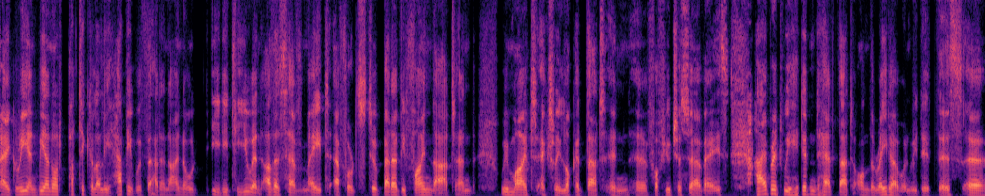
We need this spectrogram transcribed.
I agree. And we are not particularly happy with that. And I know EADTU and others have made efforts to better define that. And we might actually look at that in uh, for future surveys. Hybrid, we didn't have that on the radar when we did this. Uh,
